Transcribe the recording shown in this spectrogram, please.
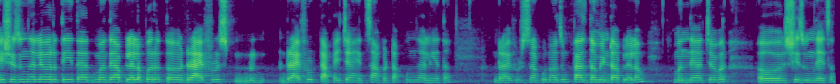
हे शिजून झाल्यावरती त्यामध्ये आपल्याला परत ड्रायफ्रूट्स ड्रायफ्रूट टाकायचे आहेत. साखर टाकून झाली आता. ड्रायफ्रूट्स टाकून अजून पाच दहा मिनटं आपल्याला मंद्याच्यावर शिजून द्यायचं.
